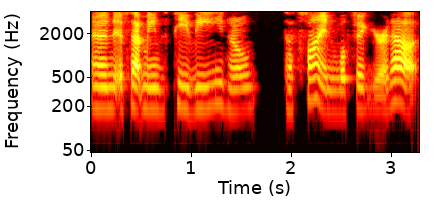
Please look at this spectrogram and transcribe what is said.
And if that means PV, you know, that's fine. We'll figure it out.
